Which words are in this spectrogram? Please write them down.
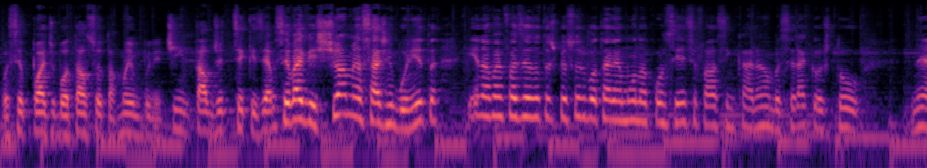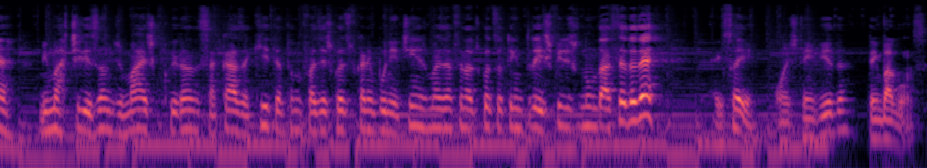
você pode botar o seu tamanho bonitinho, tal, do jeito que você quiser. Você vai vestir uma mensagem bonita e ainda vai fazer as outras pessoas botarem a mão na consciência e falar assim: caramba, será que eu estou né, me martirizando demais, cuidando dessa casa aqui, tentando fazer as coisas ficarem bonitinhas, mas afinal de contas eu tenho três filhos que não dá certo. É isso aí. Onde tem vida, tem bagunça.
